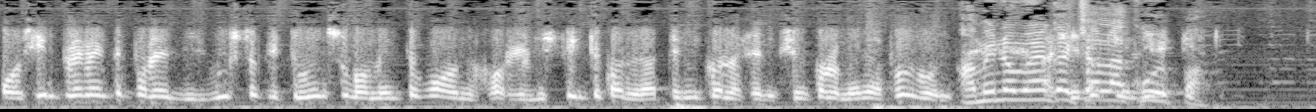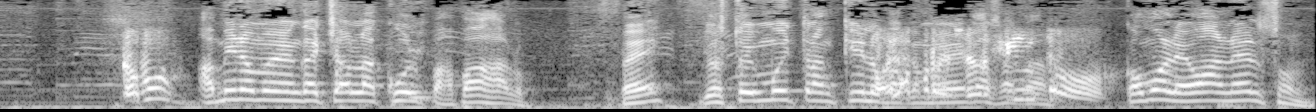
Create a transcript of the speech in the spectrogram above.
o simplemente por el disgusto que tuvo en su momento con Jorge Luis Pinto cuando era técnico de la selección colombiana de fútbol. A mí no me venga a echar la culpa. ¿Cómo? A mí no me venga a echar la culpa, pájaro. ¿Ve? Yo estoy muy tranquilo Hola, porque me profesor sacar. Pinto. ¿Cómo le va, Nelson?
